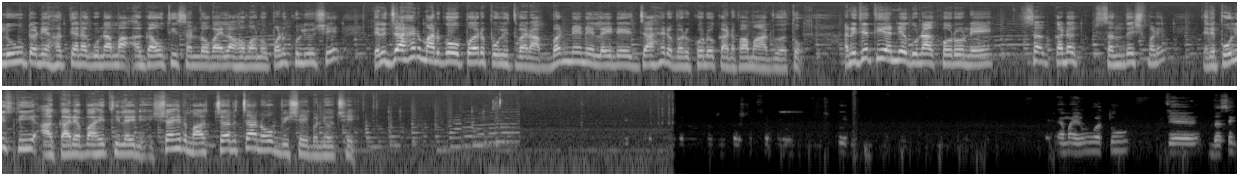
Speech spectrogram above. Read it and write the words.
લૂંટ અને હત્યાના ગુનામાં અગાઉથી સંડોવાયેલા હોવાનું પણ ખુલ્યું છે. ત્યારે જાહેર માર્ગો ઉપર પોલીસ દ્વારા બંનેને લઈને જાહેર વરઘોડો કાઢવામાં આવ્યો હતો. અને જેથી અન્ય ગુનાખોરોને કડક સંદેશ મળે. ત્યારે પોલીસની આ કાર્યવાહીથી લઈને શહેરમાં ચર્ચાનો વિષય બન્યો છે. એમાં એવું હતું કે દસેક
